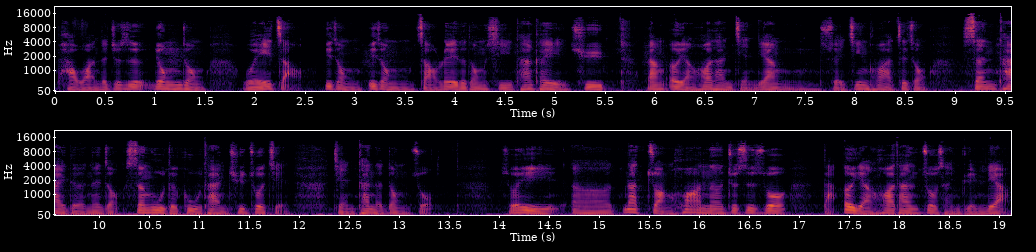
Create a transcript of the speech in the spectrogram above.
好玩的，就是用一种微藻，一种一种藻类的东西，它可以去让二氧化碳减量、水净化这种。生态的那种生物的固碳去做减减碳的动作，所以呃，那转化呢，就是说把二氧化碳做成原料，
